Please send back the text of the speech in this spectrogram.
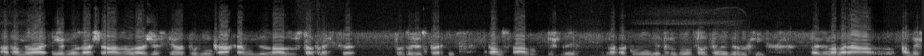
A tam byla jednoznačná zhoda, že v těchto podmínkách tam nikdo z nás zůstat nechce, protože ztratit tam sám, když by na takovým větru bylo celkem jednoduchý, tak znamená, abych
